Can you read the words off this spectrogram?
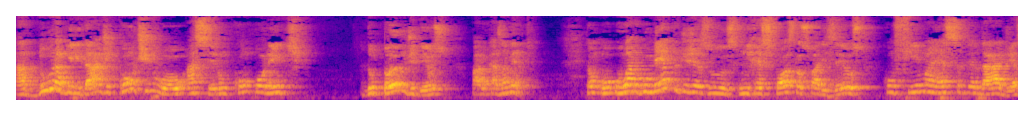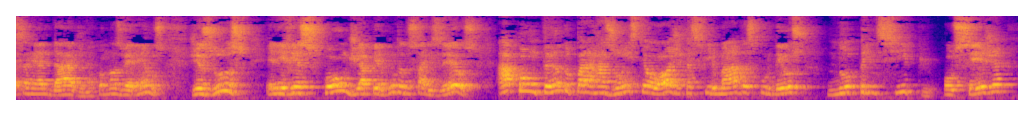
a durabilidade continuou a ser um componente do plano de Deus para o casamento. Então, o, o argumento de Jesus em resposta aos fariseus confirma essa verdade, essa realidade. Né? Como nós veremos, Jesus ele responde à pergunta dos fariseus apontando para razões teológicas firmadas por Deus no princípio, ou seja,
